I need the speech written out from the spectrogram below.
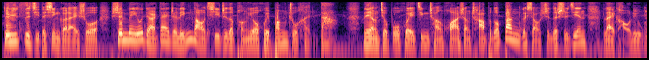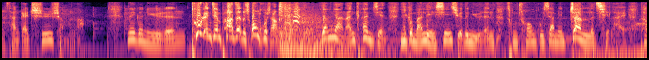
对于自己的性格来说，身边有点带着领导气质的朋友会帮助很大，那样就不会经常花上差不多半个小时的时间来考虑午餐该吃什么了。那个女人突然间趴在了窗户上，杨亚楠看见一个满脸鲜血的女人从窗户下面站了起来，她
